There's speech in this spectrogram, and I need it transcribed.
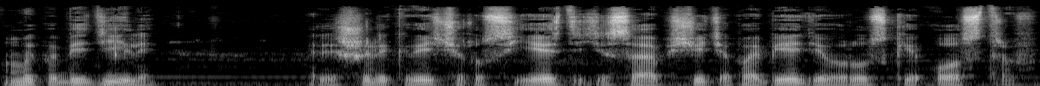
Мы победили!» Решили к вечеру съездить и сообщить о победе в русский остров.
